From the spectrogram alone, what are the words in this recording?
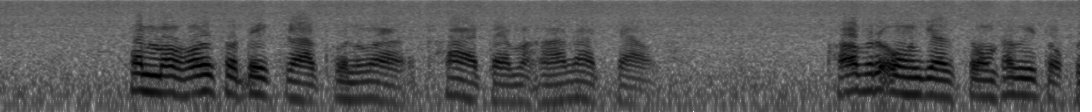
ๆท่านมโหสถได้กราบทูลว่าข้าแต่มหาราชเจ้า ขอพระองค์อย่าทรงพระวิตกไป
